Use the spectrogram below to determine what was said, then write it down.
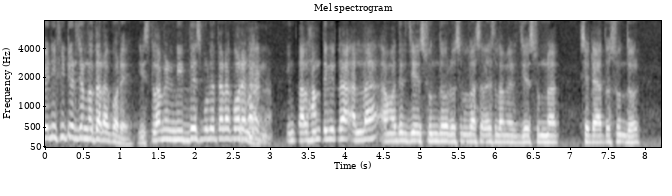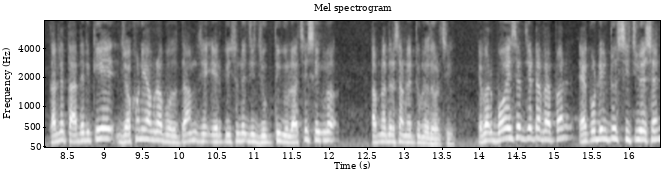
বেনিফিটের জন্য তারা করে। ইসলামের নির্দেশ বলে তারা করে না। কিন্তু আলহামদুলিল্লাহ আল্লাহ আমাদের যে সুন্দর রসুল্লাহ সাল্লাহ ইসলামের যে সুন্নাত সেটা এত সুন্দর। তাহলে তাদেরকে যখনই আমরা বলতাম যে এর পিছনে যে যুক্তিগুলো আছে সেগুলো আপনাদের সামনে তুলে ধরছি। এবার বয়সের যেটা ব্যাপার অ্যাকর্ডিং টু সিচুয়েশন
